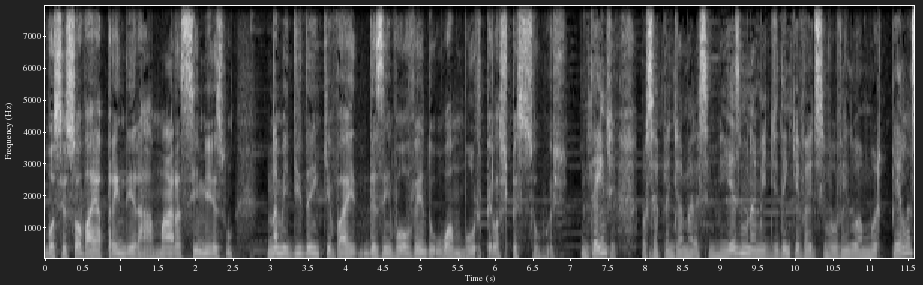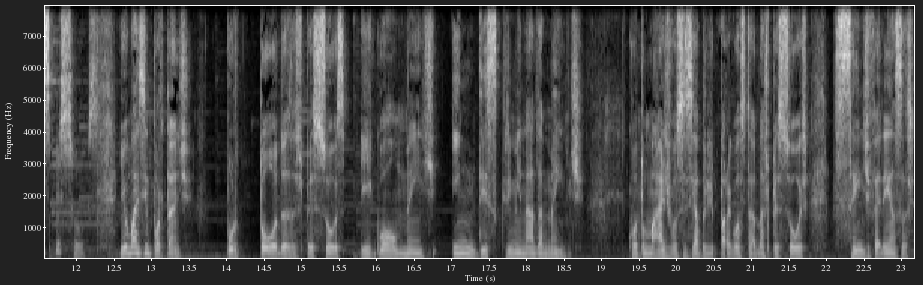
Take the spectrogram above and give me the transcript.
Você só vai aprender a amar a si mesmo na medida em que vai desenvolvendo o amor pelas pessoas. Entende? Você aprende a amar a si mesmo na medida em que vai desenvolvendo o amor pelas pessoas. E o mais importante, por todas as pessoas igualmente, indiscriminadamente. Quanto mais você se abrir para gostar das pessoas sem diferenças,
